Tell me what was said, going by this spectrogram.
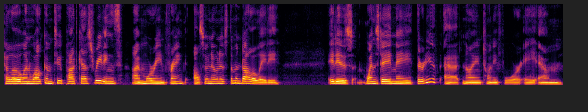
Hello and welcome to Podcast Readings. I'm Maureen Frank, also known as the Mandala Lady. It is Wednesday, May 30th at 9:24 a.m.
